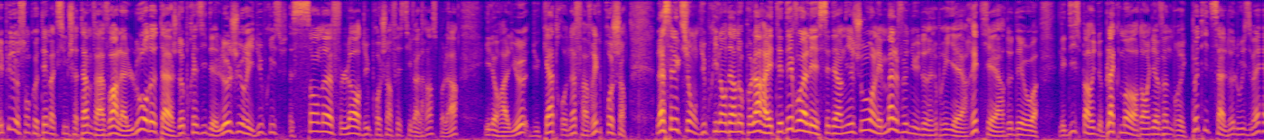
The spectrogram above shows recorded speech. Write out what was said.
Et puis de son côté, Maxime Chatham va avoir la lourde tâche de présider le jury du prix 109 lors du prochain festival Reims Polar. Il aura lieu du 4 au 9 avril prochain. La sélection du prix Landerneau Polar a été dévoilée ces derniers jours. Les malvenus de Dribrière, Rétière de DOA, les disparus de Blackmore dans Lievenbrück, Petite Salle de Louise May,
